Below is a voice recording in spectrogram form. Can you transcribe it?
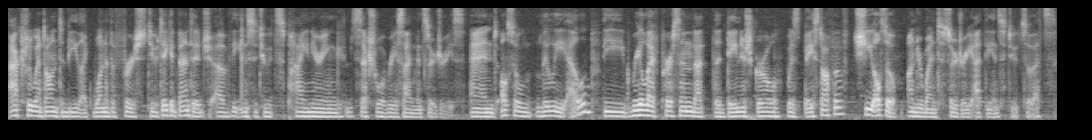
actually went on to be like one of the first to take advantage of the Institute's pioneering sexual reassignment surgeries. And also Lily Elbe, the real life person that the Danish girl was based off of, she also underwent surgery at the Institute, so that's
